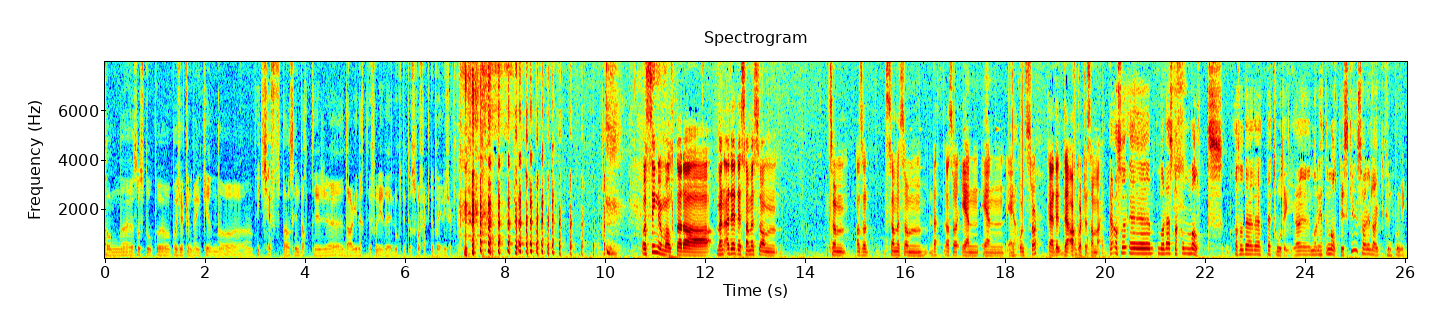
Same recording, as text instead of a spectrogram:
sånn, uh, som sto på, på kjøkkenbenken, og fikk kjeft av sin datter uh, dagen etter fordi det luktet jo så forferdelig på hele kjøkkenet. Og singelmolter, er da Men er det det samme som som Altså samme som det, altså en, en, en Ja. konsort? Det, det, det er akkurat det samme. Ja, altså, når det er snakk om malt altså det, det, det er to ting. Når det heter maltwhisky, så er det laget kun på, mygg,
